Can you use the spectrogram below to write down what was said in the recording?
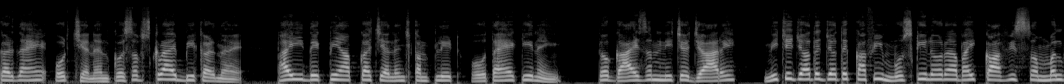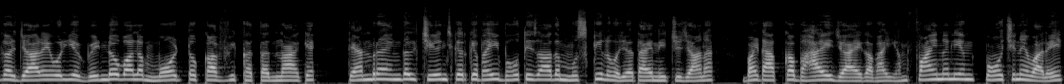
करना है और चैनल को सब्सक्राइब भी करना है। भाई देखते हैं आपका चैलेंज कंप्लीट होता है कि नहीं। तो गाइस हम नीचे जा रहे हैं। नीचे जाते जाते काफ़ी मुश्किल हो रहा है भाई, काफ़ी संभल कर जा रहे हैं और ये विंडो वाला मोड तो काफ़ी खतरनाक है। कैमरा एंगल चेंज करके भाई बहुत ही ज़्यादा मुश्किल हो जाता है नीचे जाना बट आपका भाई जाएगा भाई। हम फाइनली हम पहुँचने वाले हैं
